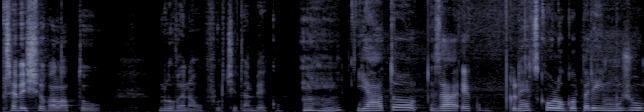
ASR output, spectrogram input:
převyšovala tu mluvenou v určitém věku. Mm-hmm. Já to za jako klinickou logopedii můžu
